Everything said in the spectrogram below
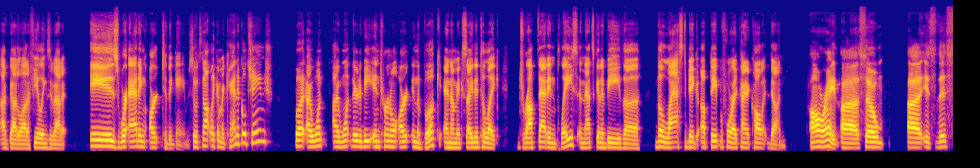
I've got a lot of feelings about it is we're adding art to the game. So it's not like a mechanical change, but I want I want there to be internal art in the book and I'm excited to like drop that in place and that's going to be the the last big update before I kind of call it done. All right. Uh so uh is this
